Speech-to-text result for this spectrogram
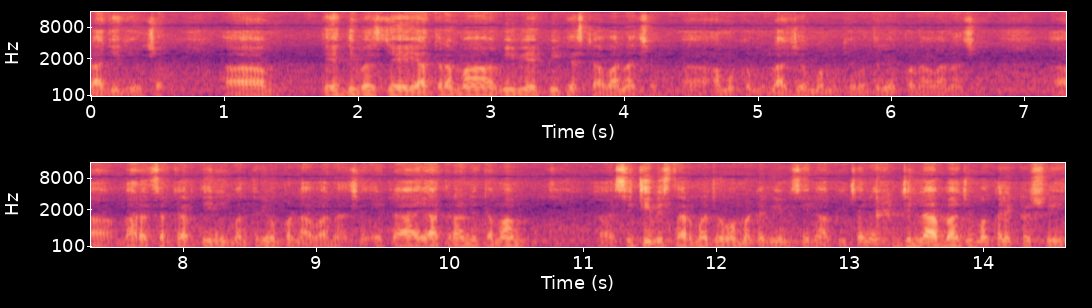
લાગી ગયું છે. તે દિવસ જે યાત્રામાં વીવીઆઈપી ગેસ્ટ આવવાના છે અમુક રાજ્યોમાં મુખ્યમંત્રીઓ પણ આવવાના છે ભારત સરકારથી મંત્રીઓ પણ આવવાના છે. એટલે આ યાત્રાની તમામ સિટી વિસ્તારમાં જોવા માટે વીએમસીને આપી છે અને જિલ્લા બાજુમાં કલેક્ટરશ્રી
